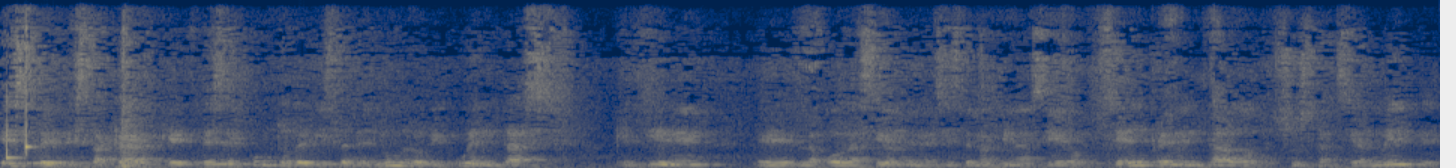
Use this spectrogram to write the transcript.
es de destacar que desde el punto de vista del número de cuentas que tienen eh, la población en el sistema financiero, se ha incrementado sustancialmente.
